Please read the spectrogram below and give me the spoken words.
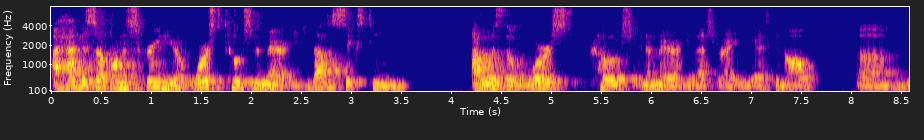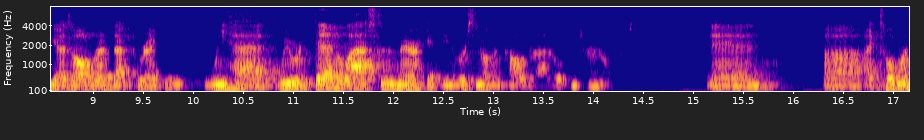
I had this up on the screen here. Worst coach in America. In 2016, I was the worst coach in America. That's right. You guys can all, um, you guys all read that correctly. We had, we were dead last in America at the University of Northern Colorado in turnovers. And uh, I told my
